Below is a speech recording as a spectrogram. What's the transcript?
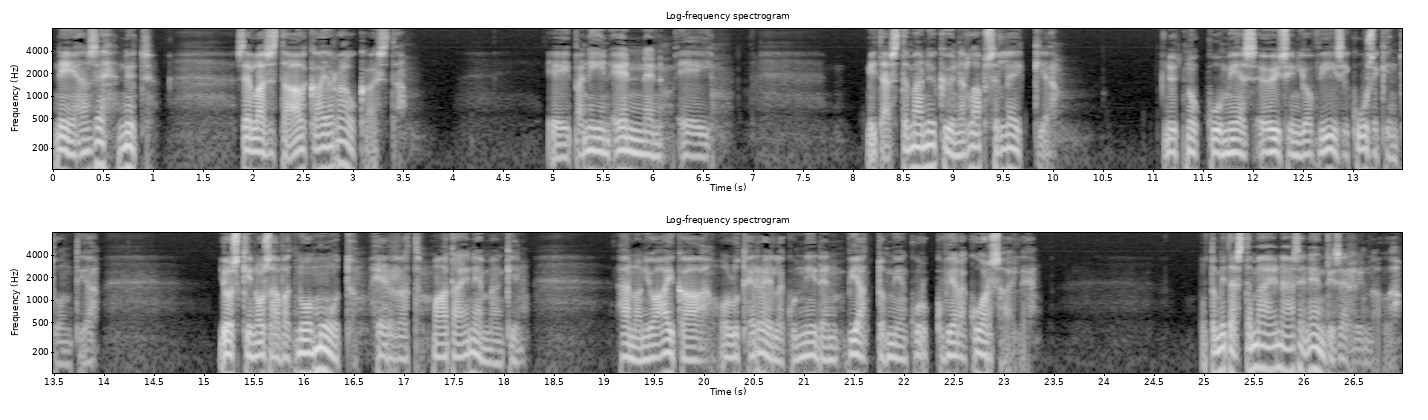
niinhän se nyt. Sellaisesta alkaa jo raukaista. Eipä niin ennen, ei. Mitäs tämä nykyinen lapsen leikkiä? Nyt nukkuu mies öisin jo viisi kuusikin tuntia. Joskin osaavat nuo muut herrat maata enemmänkin. Hän on jo aikaa ollut hereillä, kun niiden viattomien kurkku vielä kuorsailee. Mutta mitäs tämä enää sen entisen rinnalla?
